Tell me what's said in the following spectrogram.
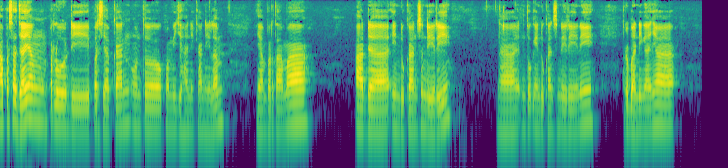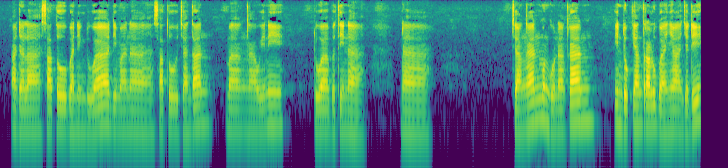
Apa saja yang perlu dipersiapkan untuk pemijahan ikan nilem? Yang pertama ada indukan sendiri. Nah, untuk indukan sendiri ini perbandingannya adalah satu banding dua, di mana satu jantan mengawini dua betina. Nah, jangan menggunakan induk yang terlalu banyak. Jadi,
